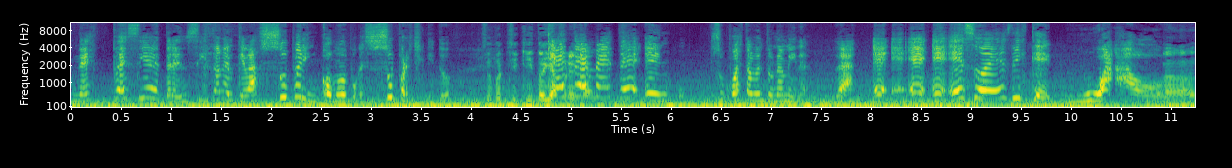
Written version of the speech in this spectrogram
una especie de trencito en el que va súper incómodo porque es súper chiquito. Súper chiquito y Que te mete en supuestamente una mina. O sea, eh, eh, eh, eso es, disque, wow. Ajá.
